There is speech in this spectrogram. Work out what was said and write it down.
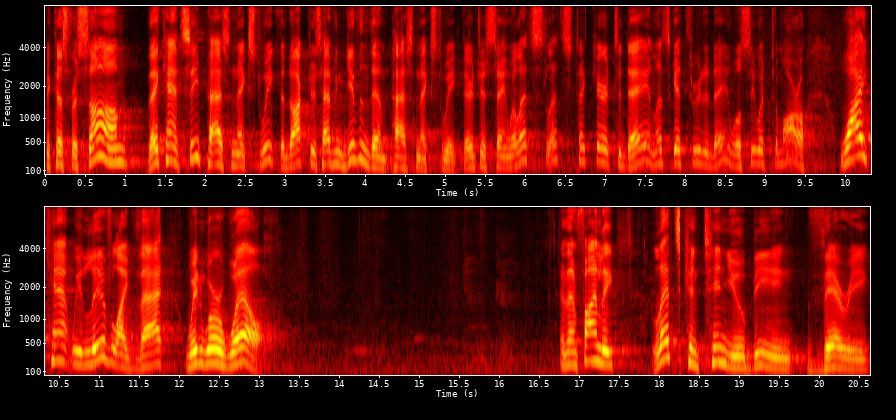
Because for some, they can't see past next week. The doctors haven't given them past next week. They're just saying, well, let's, let's take care of today and let's get through today and we'll see what tomorrow. Why can't we live like that when we're well? And then finally, let's continue being very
